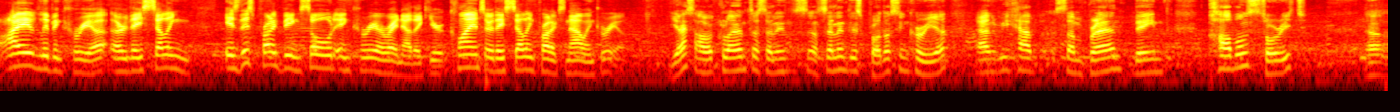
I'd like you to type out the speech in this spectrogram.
I live in Korea. Are they selling? Is this product being sold in Korea right now? Like your clients, are they selling products now in Korea? Yes, our clients are selling selling these products in Korea, and we have some brand named Carbon Storage. Uh,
